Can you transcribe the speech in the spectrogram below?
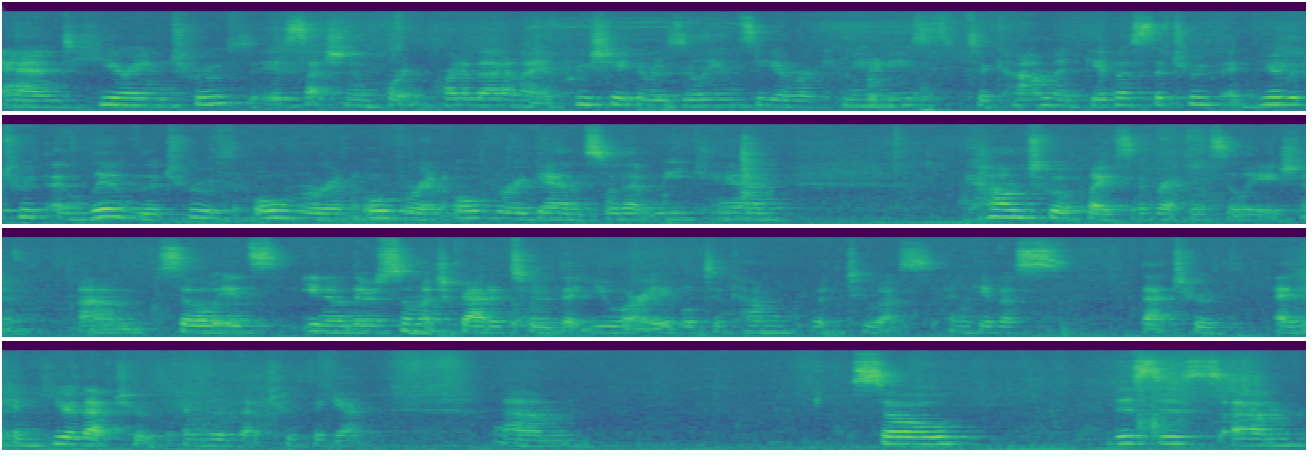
and hearing truth is such an important part of that, and I appreciate the resiliency of our communities to come and give us the truth and hear the truth and live the truth over and over and over again so that we can come to a place of reconciliation. Um, so it's, you know, there's so much gratitude that you are able to come with, to us and give us that truth and, and hear that truth and live that truth again. Um, so this is, um,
